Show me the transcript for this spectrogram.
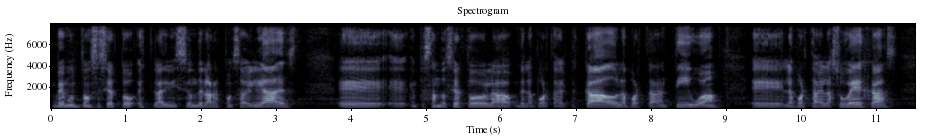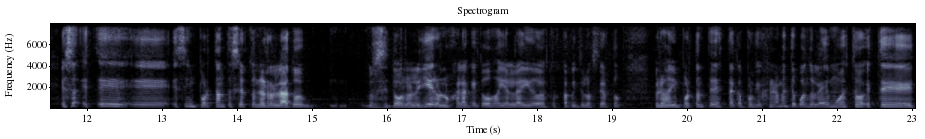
vemos entonces, ¿cierto?, la división de las responsabilidades, eh, eh, empezando, ¿cierto?, la, de la, puerta del pescado, la puerta antigua, la puerta de las ovejas. Es, es, importante, ¿cierto?, en el relato, no sé si todos lo leyeron, ojalá que todos hayan leído estos capítulos, ¿cierto? Pero es importante destacar, porque generalmente cuando leemos esto, este,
